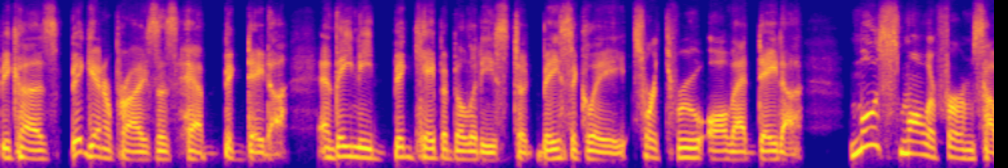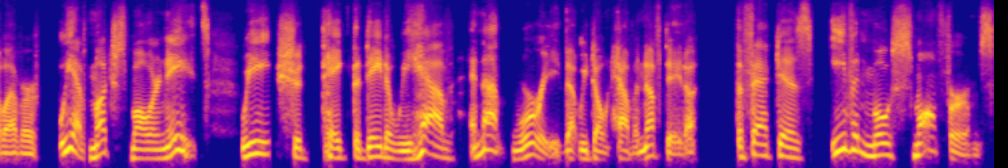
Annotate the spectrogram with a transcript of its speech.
because big enterprises have big data and they need big capabilities to basically sort through all that data. Most smaller firms, however, we have much smaller needs. We should take the data we have and not worry that we don't have enough data. The fact is, even most small firms,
